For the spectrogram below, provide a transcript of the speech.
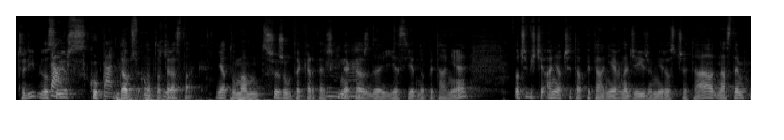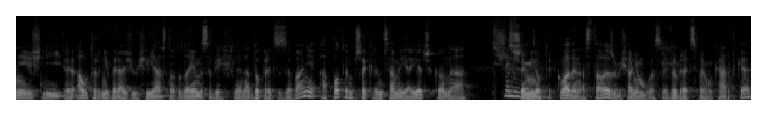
Czyli losujesz tak, skupki. Tak, Dobrze, skupki. no to teraz tak. Ja tu mam trzy żółte karteczki, mm na mhm. każdej jest jedno pytanie. Oczywiście Ania czyta pytanie w nadziei, że mnie rozczyta. Następnie, jeśli e, autor nie wyraził się jasno, to dajemy sobie chwilę na doprecyzowanie, a potem przekręcamy jajeczko na Trzy, minuty. minuty. Kładę na stole, żeby Ania mogła sobie wybrać swoją kartkę.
